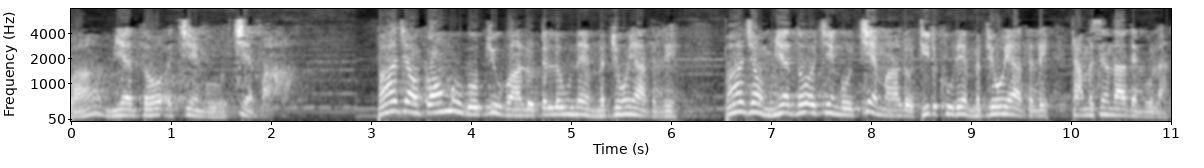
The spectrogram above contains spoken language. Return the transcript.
ပါမြတ်သောအကျင့်ကိုကျင့်ပါဘာကြောင့်ကောင်းမှုကိုပြုပါလို့တလုံးနဲ့မပြောရသလဲ ဘာကြောင့်မြတ်သောအကျင့်ကိုကျင့်ပါလို့ဒီတစ်ခုတည်းမပြောရသလဲဒါမစဉ်းစားသင့်ဘူးလား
